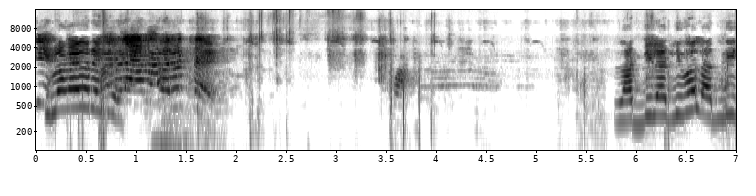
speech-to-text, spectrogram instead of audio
तुला काय करायचं लादली लादली व लादली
